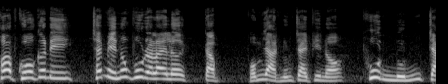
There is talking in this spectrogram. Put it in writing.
ครอบครัวก็ดีฉันไม่เห็นต้องพูดอะไรเลย แต่ผมอยากหนุนใจพี่น้องพูดหนุนใจ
